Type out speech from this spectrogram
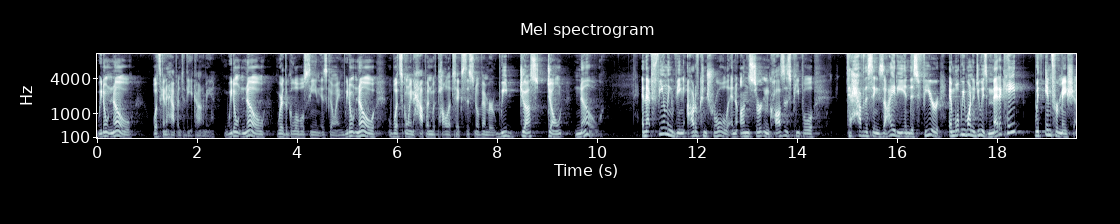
We don't know what's going to happen to the economy. We don't know where the global scene is going. We don't know what's going to happen with politics this November. We just don't know. And that feeling of being out of control and uncertain causes people to have this anxiety and this fear. And what we want to do is medicate with information.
